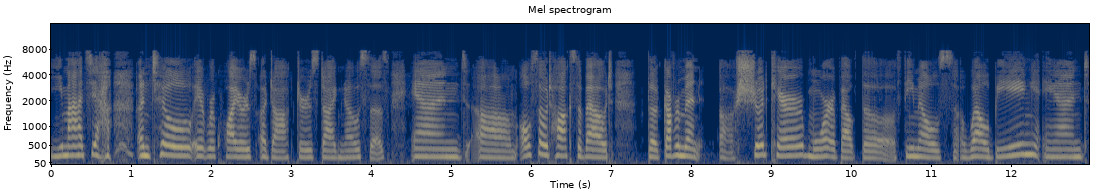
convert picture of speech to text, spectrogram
yimajia until it requires a doctor's diagnosis, and um, also talks about the government uh, should care more about the female's well-being and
